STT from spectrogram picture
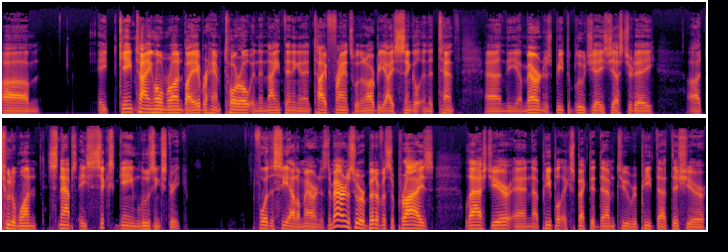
Um, a game tying home run by Abraham Toro in the ninth inning, and then Ty France with an RBI single in the tenth. And the uh, Mariners beat the Blue Jays yesterday, uh, two to one. Snaps a six-game losing streak for the Seattle Mariners. The Mariners, who were a bit of a surprise last year, and uh, people expected them to repeat that this year.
